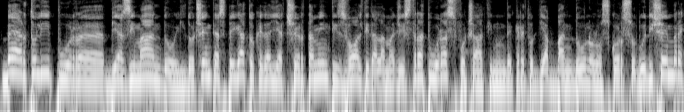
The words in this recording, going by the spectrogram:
Bertoli, pur eh, biasimando, il docente ha spiegato che dagli accertamenti svolti dalla magistratura, sfociati in un decreto di abbandono lo scorso 2 dicembre,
